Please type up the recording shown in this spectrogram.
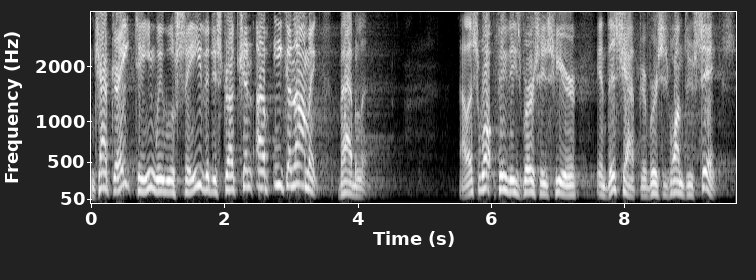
In chapter 18, we will see the destruction of economic Babylon. Now let's walk through these verses here in this chapter, verses 1 through 6.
